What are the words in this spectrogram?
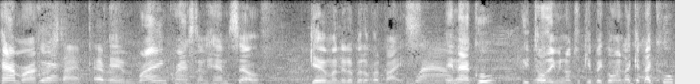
camera, First time ever. and Bryan Cranston himself gave him a little bit of advice. Wow. Isn't that cool? He told him, you know, to keep it going, like like cool,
